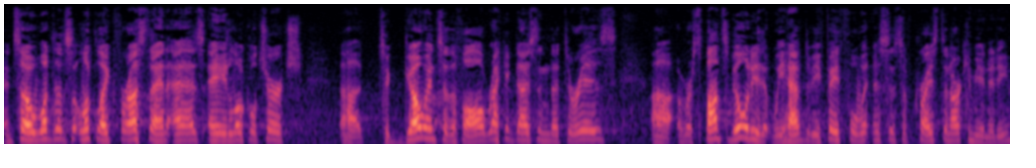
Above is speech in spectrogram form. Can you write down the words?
And so, what does it look like for us then as a local church uh, to go into the fall, recognizing that there is uh, a responsibility that we have to be faithful witnesses of Christ in our community?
